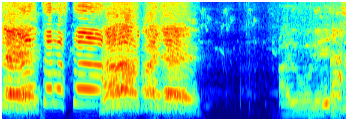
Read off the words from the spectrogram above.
गावचा रस्ता ए, आता बदल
